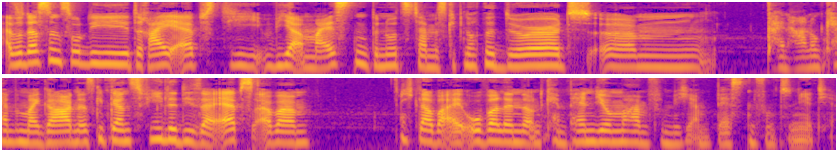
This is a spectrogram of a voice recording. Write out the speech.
Also das sind so die drei Apps, die wir am meisten benutzt haben. Es gibt noch The Dirt, ähm, keine Ahnung, Camp in My Garden. Es gibt ganz viele dieser Apps, aber ich glaube, iOverlander und Campendium haben für mich am besten funktioniert hier.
